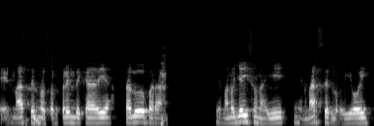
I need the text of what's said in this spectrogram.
El máster nos sorprende cada día. Un saludo para mi hermano Jason allí en el máster, lo vi hoy,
